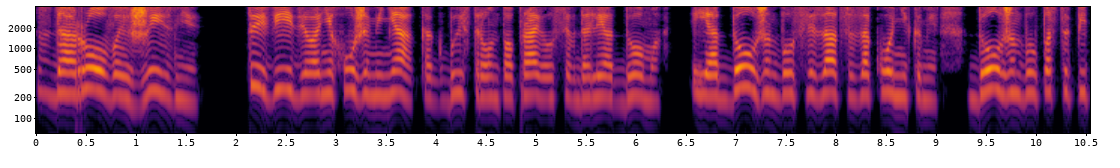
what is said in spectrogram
здоровой жизни. Ты видела не хуже меня, как быстро он поправился вдали от дома, Я должен был связаться с законниками, должен был поступить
